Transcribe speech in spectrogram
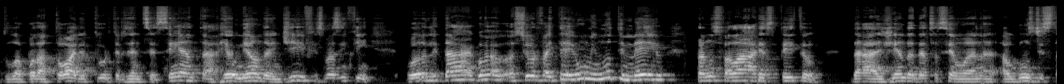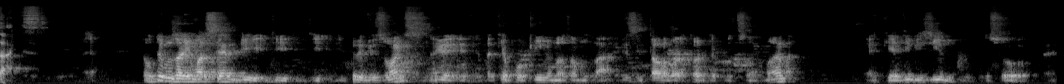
do laboratório Tour 360, reunião da Andifes, mas enfim, vou lhe dar agora, o senhor vai ter um minuto e meio para nos falar a respeito da agenda dessa semana, alguns destaques. Então, temos aí uma série de, de, de, de previsões. Né? Daqui a pouquinho nós vamos lá visitar o Laboratório de Reprodução Humana, é, que é dirigido um professor é,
